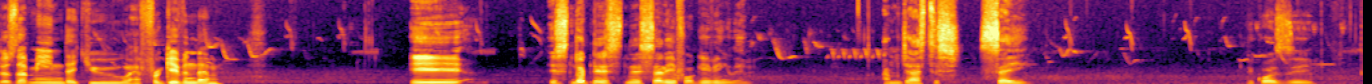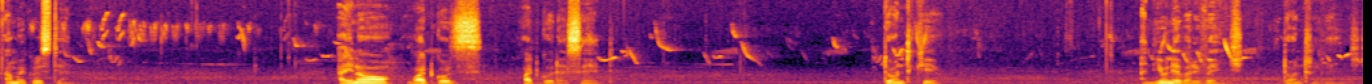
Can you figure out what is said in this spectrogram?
Does that mean that you have forgiven them? Eh, it's not necessarily forgiving them. I'm just saying because uh, I'm a Christian. I know what God's what God has said. Don't kill. And you never revenge. Don't revenge.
